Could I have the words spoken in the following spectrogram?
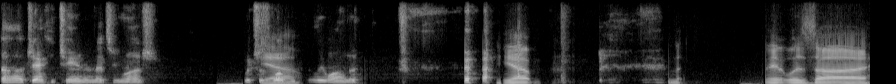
uh, Jackie Chan in it too much, which is Yeah. what we really wanted. yep. It was uh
